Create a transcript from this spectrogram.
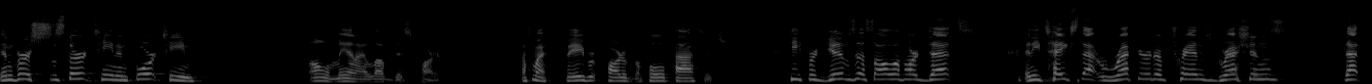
In verses 13 and 14, oh man, I love this part. That's my favorite part of the whole passage. He forgives us all of our debts, and He takes that record of transgressions that,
